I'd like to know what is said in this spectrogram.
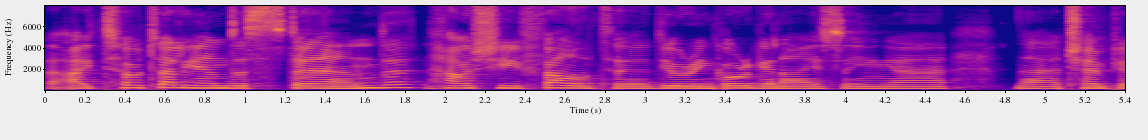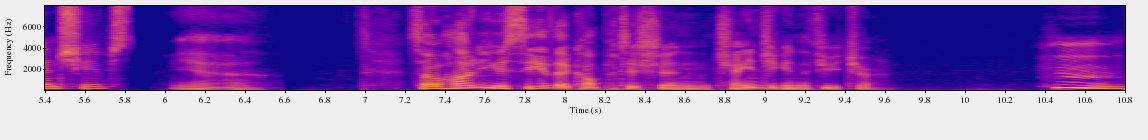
I totally understand how she felt uh, during organizing uh, uh, championships. Yeah. So, how do you see the competition changing in the future? Hmm.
